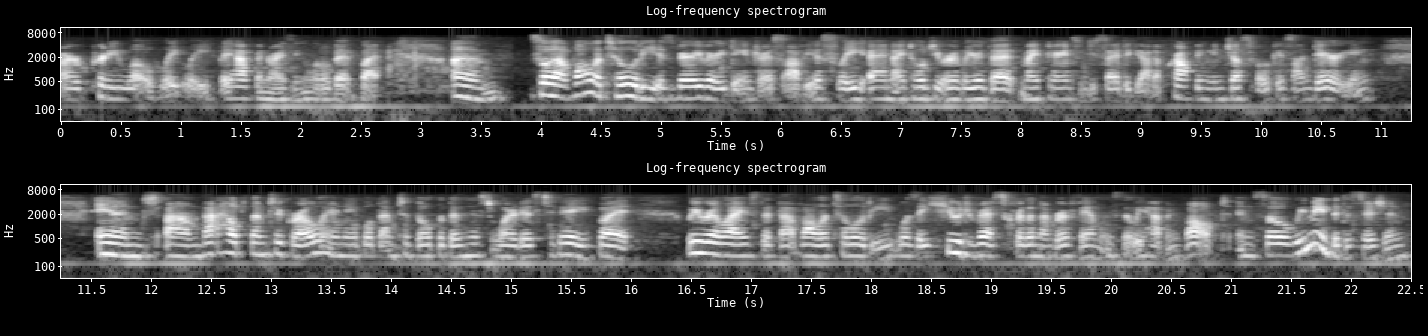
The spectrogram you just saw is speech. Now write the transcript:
are pretty low lately. They have been rising a little bit, but um, so that volatility is very very dangerous, obviously. And I told you earlier that my parents had decided to get out of cropping and just focus on dairying. And um, that helped them to grow and enabled them to build the business to what it is today. But we realized that that volatility was a huge risk for the number of families that we have involved. And so we made the decision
